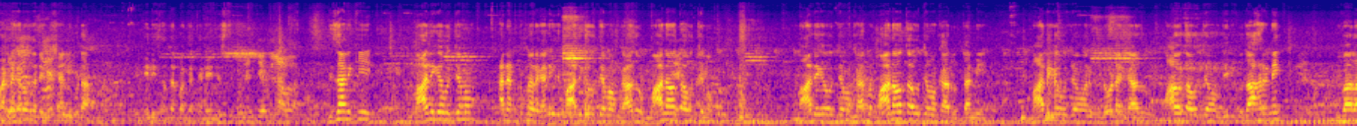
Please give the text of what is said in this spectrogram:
పండగ రోజు అనే విషయాన్ని కూడా నేను ఈ సందర్భంగా తెలియజేస్తున్నాను. నిజానికి మాదిగ ఉద్యమం అని అంటున్నారు కానీ ఇది మాదిగ ఉద్యమం కాదు మానవతా ఉద్యమం. మాదిగ ఉద్యమకారులు మానవతా ఉద్యమకారులు. దాన్ని మాదిగ ఉద్యమం అని పిలవడం కాదు. మానవతా ఉద్యమం దీనికి ఉదాహరణే. ఇవాళ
